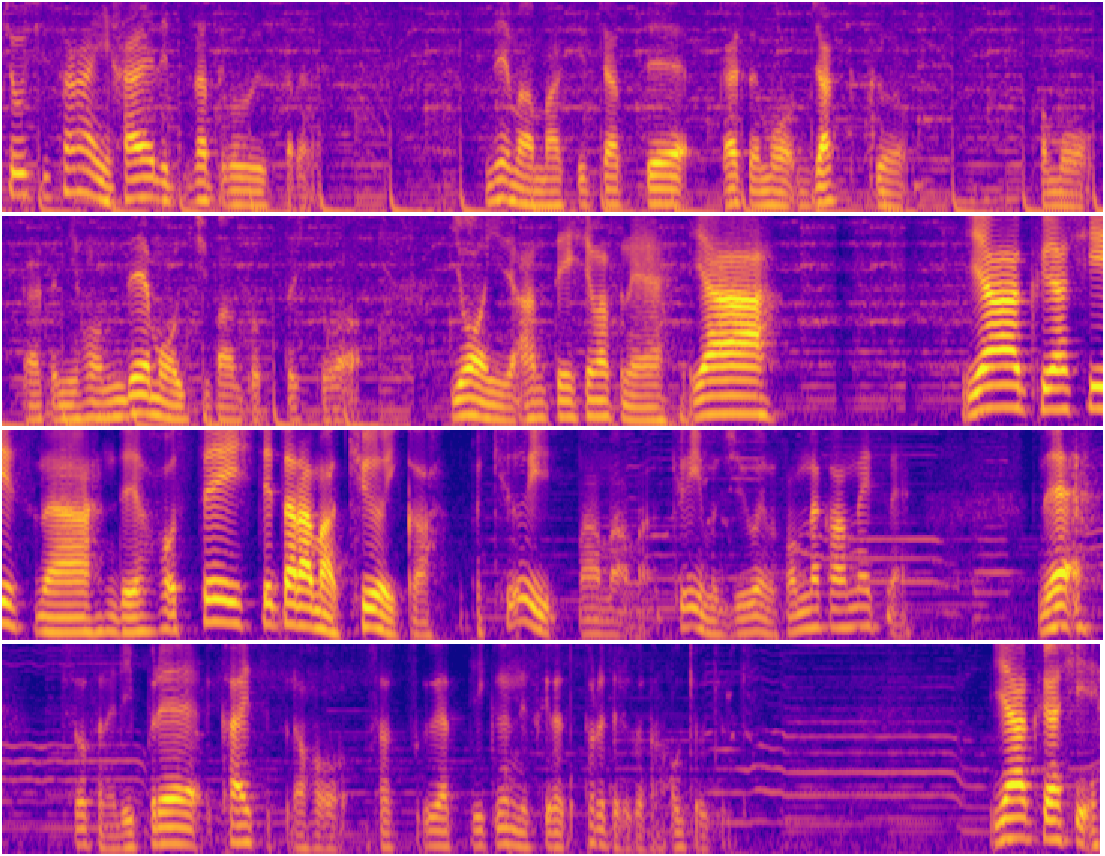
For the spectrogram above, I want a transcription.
ちゃ惜しい3位入れてたってことですからね。で、まあ負けちゃって、あれですね、もうジャック君もう、あれですね、日本でもう一番取った人は、4位で安定してますね。いやー、いやー、悔しいっすな。で、ステイしてたら、まあ、9位か。9位、まあまあまあ、9位も15位もそんな変わんないっすね。で、そうっすね、リプレイ解説の方、早速やっていくんですけど、取れてるかな？オッケーオッケーオッケー。いやー、悔しい、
